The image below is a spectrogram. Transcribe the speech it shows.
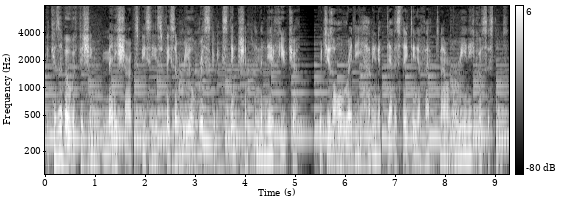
Because of overfishing, many shark species face a real risk of extinction in the near future, which is already having a devastating effect on our marine ecosystems.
